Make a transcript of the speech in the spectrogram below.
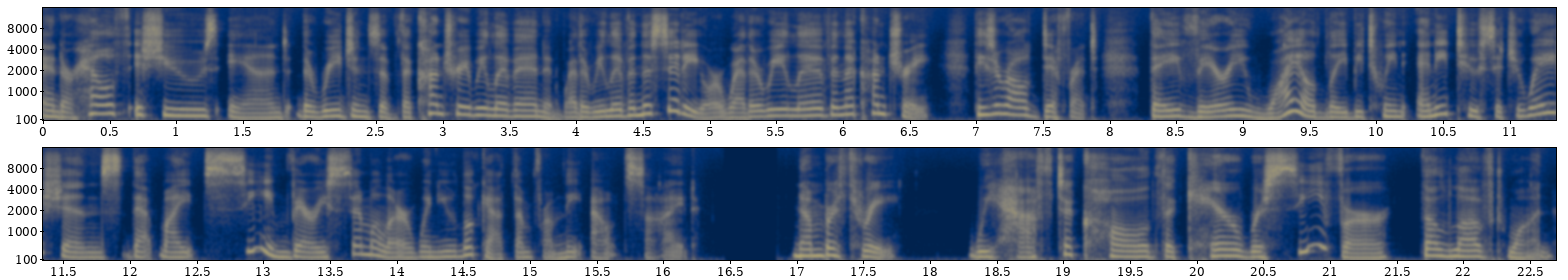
and our health issues and the regions of the country we live in and whether we live in the city or whether we live in the country. These are all different. They vary wildly between any two situations that might seem very similar when you look at them from the outside. Number three, we have to call the care receiver the loved one.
